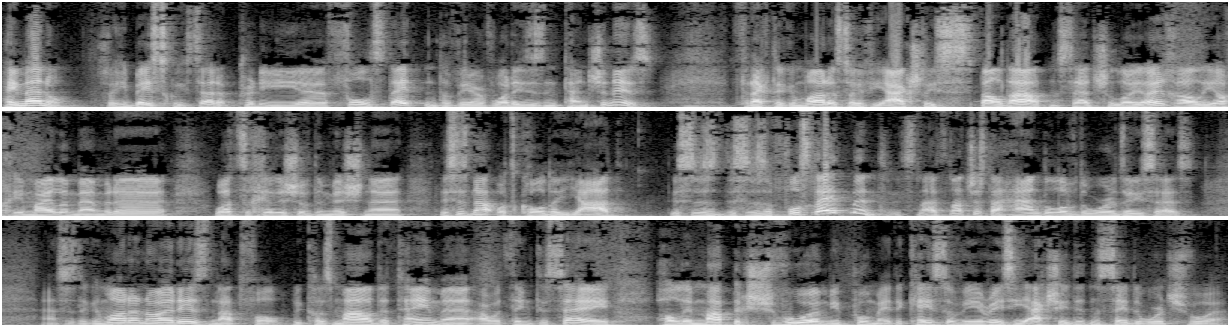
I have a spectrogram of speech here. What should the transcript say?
Heimenu. So he basically said a pretty uh, full statement of here of what his intention is. Frekta Gemara, so if he actually spelled out and said Shaloi Yochi Memre, what's the Chiddush of the Mishnah? This is not what's called a Yad. This is this is a full statement. It's not, it's not just a handle of the words that he says. And says the Gemara, no, it is not full because Mal de I would think to say Holimapik Shvua Mipume. The case over here is he actually didn't say the word Shvua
